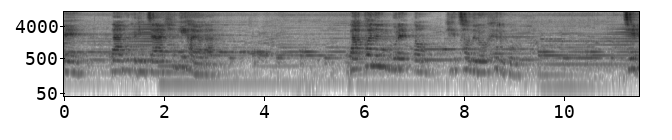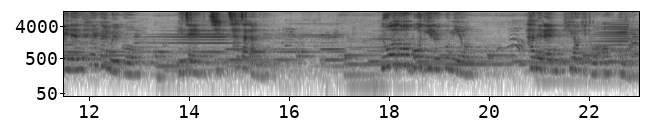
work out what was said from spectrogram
가운데 나무 그림자 희미하여라. 낙화는 물에 떠 개천으로 흐르고 제비는 흙을 물고 이제 집 찾아가네. 누워도 못 이룰 꿈이요. 하늘엔 기러기도 없구나.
